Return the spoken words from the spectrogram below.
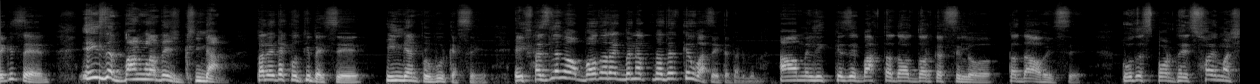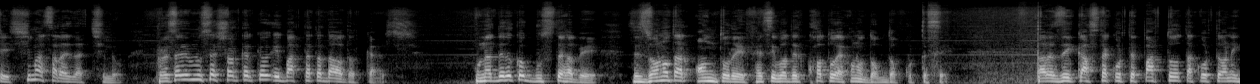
দেখেছেন? এই যে বাংলাদেশ ঘৃণা তারা এটা করতে পাইছে ইন্ডিয়ান প্রভুর কাছে। এই ফাজলামে অব্যাহত রাখবেন আপনাদের, কেউ বাঁচাইতে পারবে না। আওয়ামী লীগকে যে বার্তা দেওয়ার দরকার ছিল, তা দেওয়া হয়েছে। ওদের স্পর্ধায় ছয় মাসে সীমা ছাড়াই যাচ্ছিল। প্রফেসর ইউনুসের সরকারকেও এই বার্তাটা দেওয়া দরকার। ওনাদেরকেও বুঝতে হবে যে জনতার অন্তরে ফ্যাসিবাদের ক্ষত এখনও দগদগ করতেছে। তারা যে কাজটা করতে পারতো তা করতে অনেক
